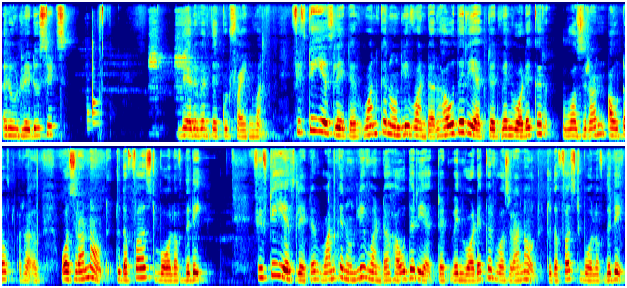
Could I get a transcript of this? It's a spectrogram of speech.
around radio sets wherever they could find one. Fifty years later, one can only wonder how they reacted when Wadekar was run out of was run out to the first ball of the day. Fifty years later, one can only wonder how they reacted when Wadekar was run out to the first ball of the day.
